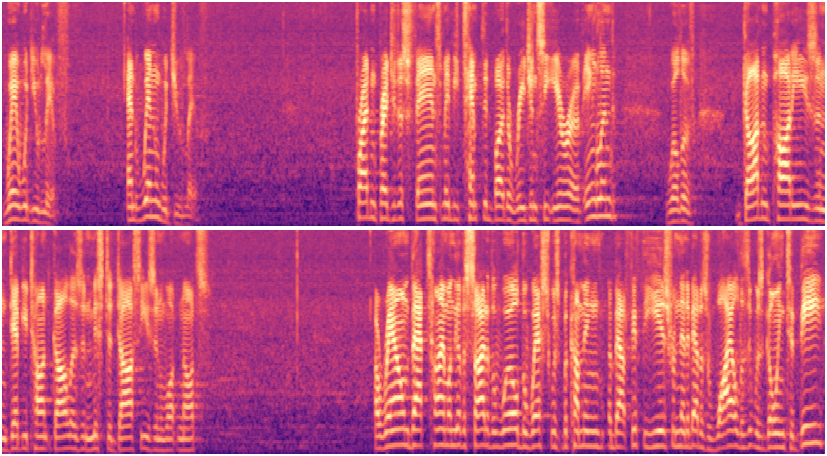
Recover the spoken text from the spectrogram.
where would you live? And when would you live? Pride and Prejudice fans may be tempted by the Regency era of England, world of garden parties and debutante galas and Mr. Darcy's and whatnots. Around that time on the other side of the world, the West was becoming, about 50 years from then, about as wild as it was going to be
